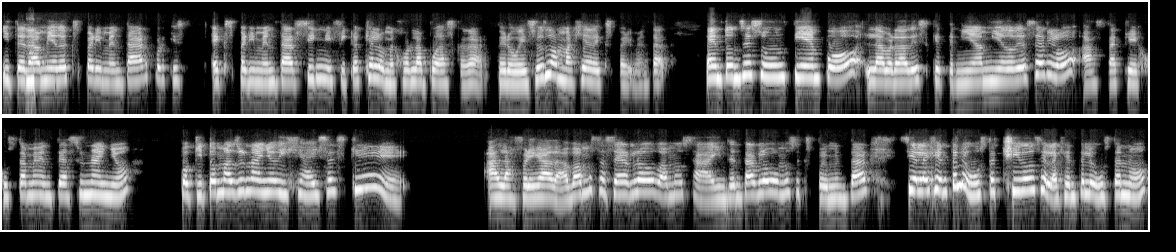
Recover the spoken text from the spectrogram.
y te da miedo experimentar porque experimentar significa que a lo mejor la puedas cagar, pero eso es la magia de experimentar. Entonces, un tiempo, la verdad es que tenía miedo de hacerlo hasta que justamente hace un año, poquito más de un año, dije, ay, ¿sabes qué? A la fregada, vamos a hacerlo, vamos a intentarlo, vamos a experimentar. Si a la gente le gusta, chido, si a la gente le gusta, no.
